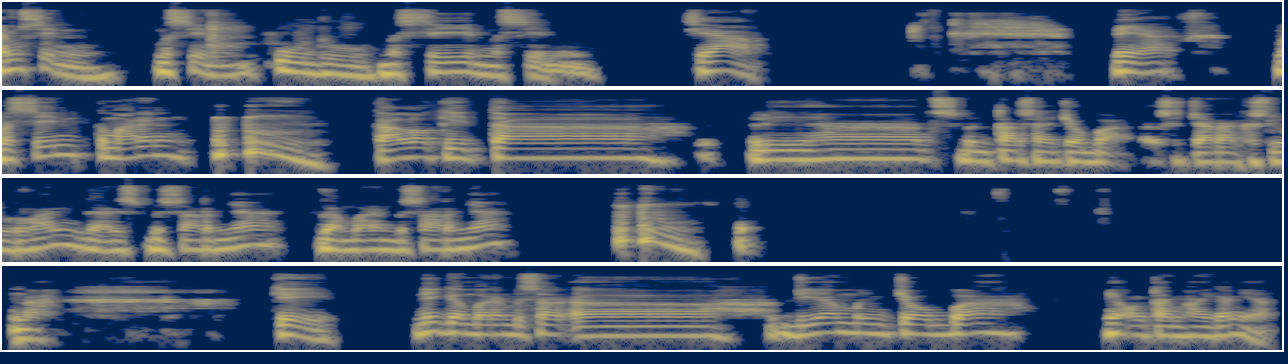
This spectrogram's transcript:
mesin, mesin, udu, mesin, mesin. Siap. Nih ya, mesin kemarin kalau kita lihat sebentar saya coba secara keseluruhan garis besarnya, gambaran besarnya. nah, oke, okay. ini gambaran besar. Uh, dia mencoba ini all time high kan ya?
